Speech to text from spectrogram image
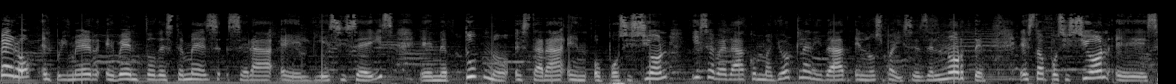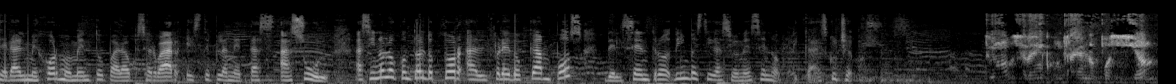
Pero el primer evento de este mes será el 16 Neptuno estará en oposición y se verá con mayor claridad en los países del norte. Esta oposición eh, será el mejor momento para observar este planeta azul. Así nos lo contó el doctor Alfredo Campos del Centro de Investigaciones en Óptica. Escuchemos. Neptuno se va a encontrar en oposición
